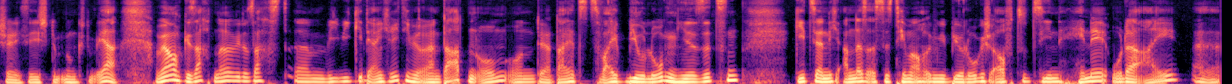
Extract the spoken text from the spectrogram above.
Schön, ich sehe die Stimmung. Stimmt. Ja, aber wir haben auch gesagt, ne, wie du sagst, ähm, wie, wie geht ihr eigentlich richtig mit euren Daten um? Und ja, da jetzt zwei Biologen hier sitzen, geht es ja nicht anders, als das Thema auch irgendwie biologisch aufzuziehen. Henne oder Ei? Äh,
